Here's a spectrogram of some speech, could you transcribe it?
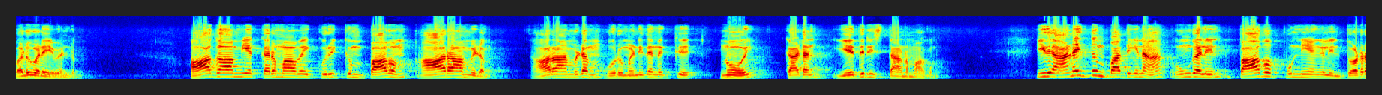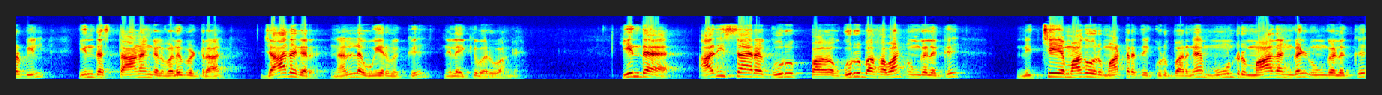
வலுவடைய வேண்டும். ஆகாமிய கர்மாவை குறிக்கும் பாவம் ஆறாம் இடம். ஆறாம் இடம் ஒரு மனிதனுக்கு நோய் கடன் எதிரி ஸ்தானமாகும். இது அனைத்தும் பார்த்தீங்கன்னா உங்களின் பாவ புண்ணியங்களின் தொடர்பில் இந்த ஸ்தானங்கள் வலுப்பெற்றால் ஜாதகர் நல்ல உயர்வுக்கு நிலைக்கு வருவாங்க. இந்த அதிசார குரு ப குரு பகவான் உங்களுக்கு நிச்சயமாக ஒரு மாற்றத்தை கொடுப்பாருங்க. மூன்று மாதங்கள் உங்களுக்கு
